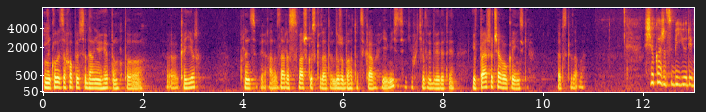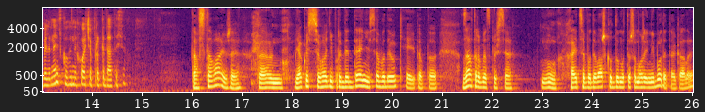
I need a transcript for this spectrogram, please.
Ну, Коли захопився давнім Єгиптом, то е, Каїр, в принципі, але зараз важко сказати, дуже багато цікавих є місць, які хотіли відвідати. І в першу чергу українських, я б сказав. Що каже собі Юрій Велінець, коли не хоче прокидатися? Та вставай вже. Та якось сьогодні пройде день і все буде окей. Тобто завтра виспишся. Ну, хай це буде важко думати, що може і не буде так, але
